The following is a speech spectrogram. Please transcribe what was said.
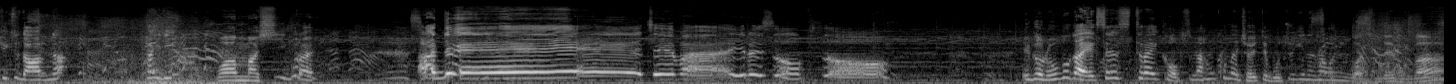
픽스 나왔나? 하이딩? 와 엄마 씨부랄 안돼! 제발 이럴 수 없어. 이거 로고가 엑셀 스트라이크 없으면 한 컴에 절대 못 죽이는 상황인 것 같은데 뭔가?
